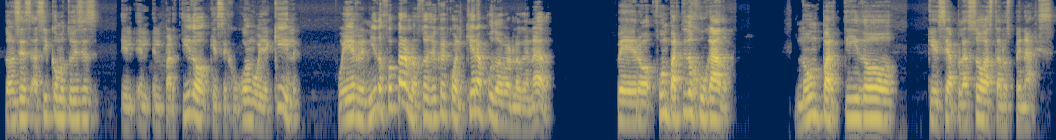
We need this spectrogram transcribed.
Entonces, así como tú dices, el, el, partido que se jugó en Guayaquil fue reñido, fue para los dos. Yo creo que cualquiera pudo haberlo ganado. Pero fue un partido jugado, no un partido que se aplazó hasta los penales.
